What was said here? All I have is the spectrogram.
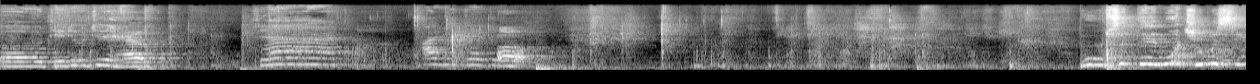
Oh, did you, would you help? Dad, I get it. Oh. Oh, sit there and watch. You must see.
